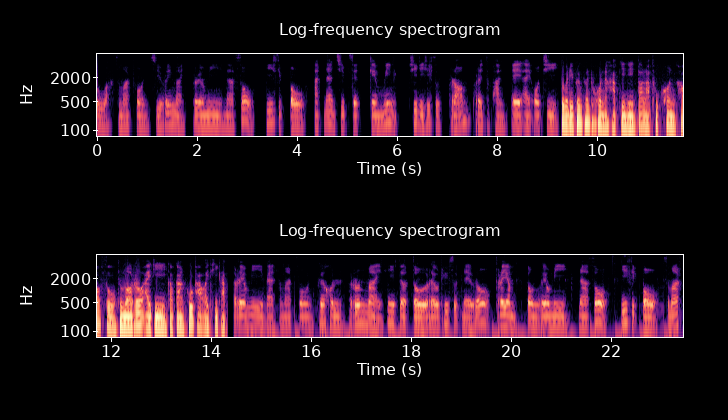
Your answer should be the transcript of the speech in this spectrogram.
ตัวสมาร์ทโฟนซีรีส์ใหม่ Realme Narzo 20 Pro อัดแน่นชิปเซ็ตเกมมิ่งที่ดีที่สุดพร้อมผลิตภัณฑ์ AIoT สวัสดีเพื่อนๆทุกคนนะครับ ยินดีต้อนรับทุกคนเข้าสู่ Tomorrow IT กับการพูดข่าว IT ครับ Realme แบรนด์สมาร์ทโฟน เพื่อคนรุ่นใหม่ที่เติบโตเร็วที่สุดในโลกเตรียมส่ง Realme Narzo 20 Pro สมาร์ทโฟ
